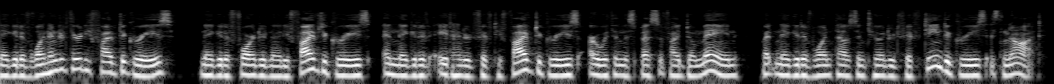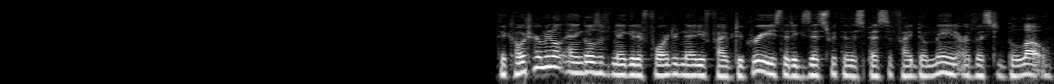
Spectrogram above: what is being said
negative 135 degrees, negative 495 degrees, and negative 855 degrees are within the specified domain, but negative 1215 degrees is not. The coterminal angles of negative 495 degrees that exist within the specified domain are listed below.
